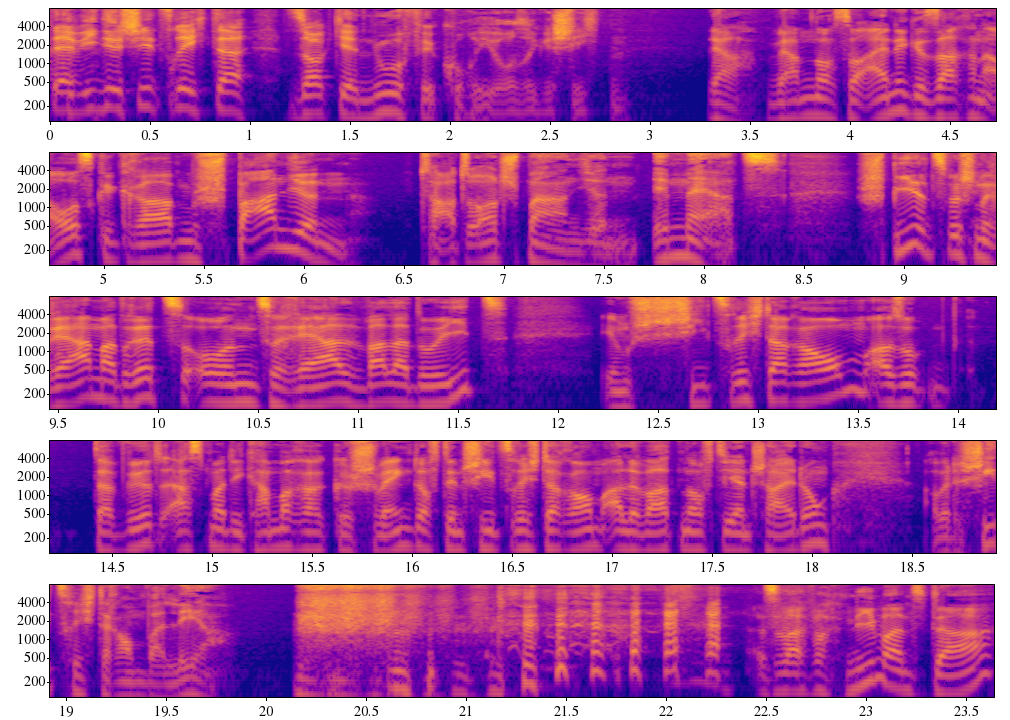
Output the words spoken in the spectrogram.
der Videoschiedsrichter sorgt ja nur für kuriose Geschichten. Ja, wir haben noch so einige Sachen ausgegraben. Spanien. Tatort Spanien im März. Spiel zwischen Real Madrid und Real Valladolid im Schiedsrichterraum. Also da wird erstmal die Kamera geschwenkt auf den Schiedsrichterraum. Alle warten auf die Entscheidung. Aber der Schiedsrichterraum war leer. es war einfach niemand da.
